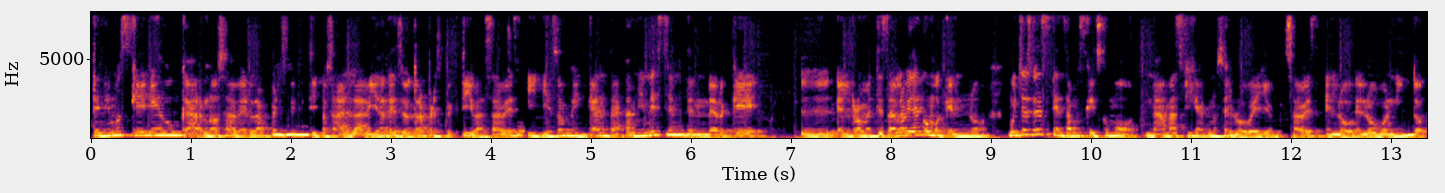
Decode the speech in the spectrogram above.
tenemos que educarnos a ver la perspectiva, o sea, la vida desde otra perspectiva, ¿sabes? Y, y eso me encanta. También es entender que el, romantizar la vida como que no, muchas veces pensamos que es como nada más fijarnos en lo bello, ¿sabes? En lo, en lo bonito,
